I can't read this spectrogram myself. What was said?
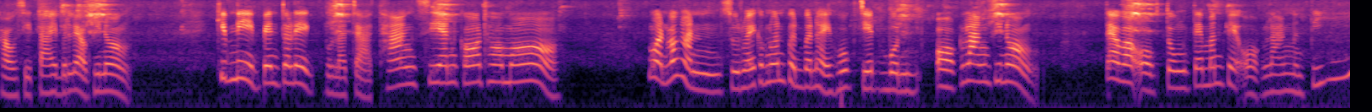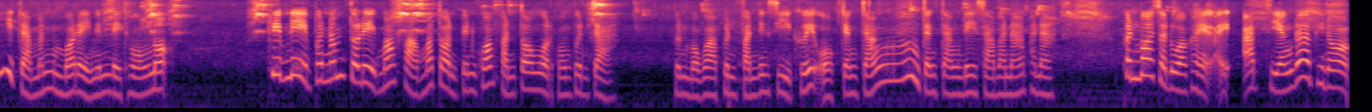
เขาสิตายเบิดแล้วพี่น้อง คลิปนี้เป็นตัวเลขบุรจาทางเซียนกทมงวดว่างหันสูตรหวยคำนวณเพิ่นเพิ่นให้หกเจ็ดบนออกล่างพี่น้อง แต่ว่าออกตรงแต่มันไปออกล่างนั่นตีจ้ะมันบ่ได้เงินได้ทองเนาะคลิปนี้เพิ่นนํตัวเลขมาฝากมาตอนเป็นความฝันตองวดของเพิ่นจ้ะเพิ่นบอกว่าเพิ่นฝันจังสี่เคยออกจังจังจังจังเดซาบานาพนะเพิ่นบ่สะดวกให้อัดเสียงเด้อพี่น้อง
